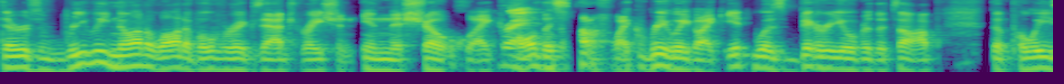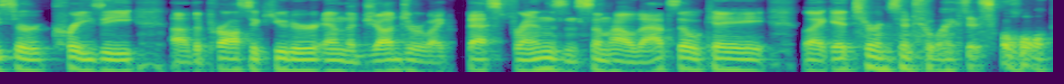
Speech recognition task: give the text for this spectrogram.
there's really not a lot of over exaggeration in this show. Like right. all this stuff, like really, like it was very over the top. The police are crazy. Uh, the prosecutor and the judge are like best friends, and somehow that's okay. Like it turns into like this whole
